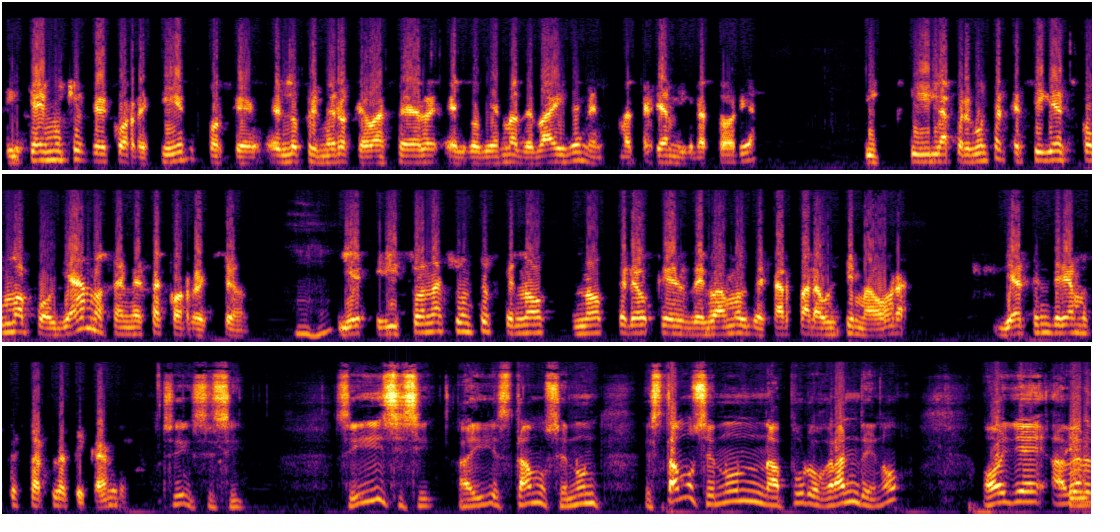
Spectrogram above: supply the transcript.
y que hay mucho que corregir porque es lo primero que va a hacer el gobierno de Biden en materia migratoria. Y, y la pregunta que sigue es cómo apoyamos en esa corrección y, son asuntos que no, no creo que debamos dejar para última hora. Ya tendríamos que estar platicando. Sí, sí, sí. Sí, sí, sí. Ahí estamos en un, estamos en un apuro grande, ¿no? Oye, a ver,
